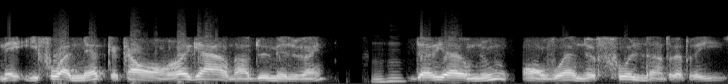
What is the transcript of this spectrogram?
Mais il faut admettre que quand on regarde en 2020, Mhm. derrière nous, on voit une foule d'entreprises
